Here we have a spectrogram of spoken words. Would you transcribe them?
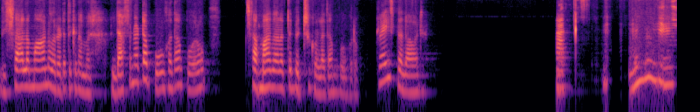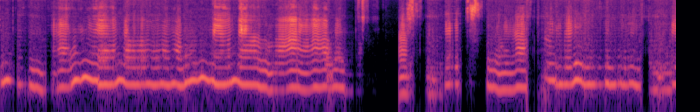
விசாலமான ஒரு இடத்துக்கு நம்ம டெஃபினட்டா போக தான் போறோம். சமாதானத்தை பெற்றுக்கொள்ள தான் போகிறோம். Praise the Lord. After this, we have to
